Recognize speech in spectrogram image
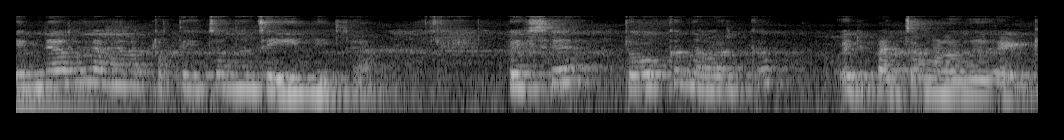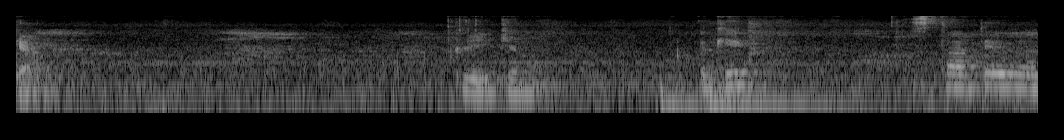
ഡിന്നറിൽ അങ്ങനെ പ്രത്യേകിച്ചൊന്നും ചെയ്യുന്നില്ല. പക്ഷെ തോക്കുന്നവർക്ക് ഒരു പച്ചമുളക് കഴിക്കാം. കഴിക്കണം. ഓക്കെ സ്റ്റാർട്ട് ചെയ്തോ?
